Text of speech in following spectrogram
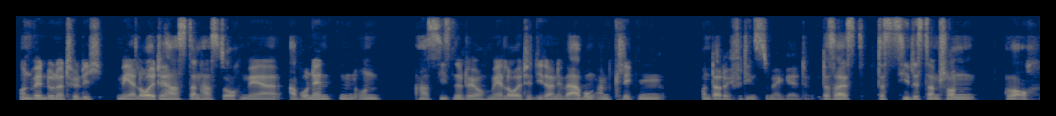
Und wenn du natürlich mehr Leute hast, dann hast du auch mehr Abonnenten und hast, siehst natürlich auch mehr Leute, die deine Werbung anklicken und dadurch verdienst du mehr Geld. Das heißt, das Ziel ist dann schon, aber auch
